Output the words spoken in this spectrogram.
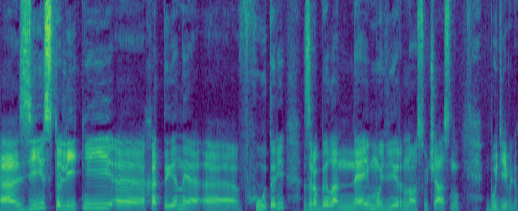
е, зі столітньої е, хатини е, в хуторі зробила неймовірно сучасну будівлю.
